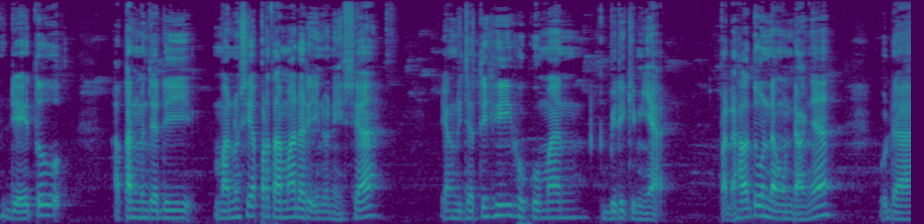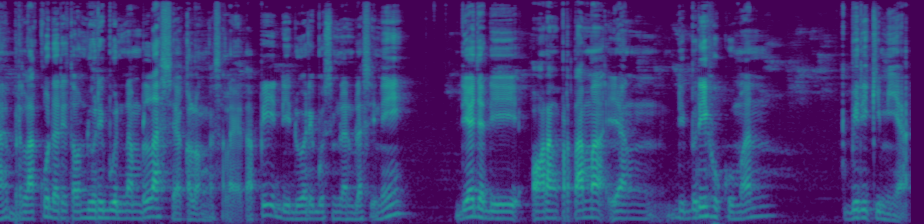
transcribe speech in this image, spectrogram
Dia itu akan menjadi manusia pertama dari Indonesia yang dijatuhi hukuman kebiri kimia. Padahal tuh undang-undangnya udah berlaku dari tahun 2016 ya kalau nggak salah ya. Tapi di 2019 ini dia jadi orang pertama yang diberi hukuman kebiri kimia.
